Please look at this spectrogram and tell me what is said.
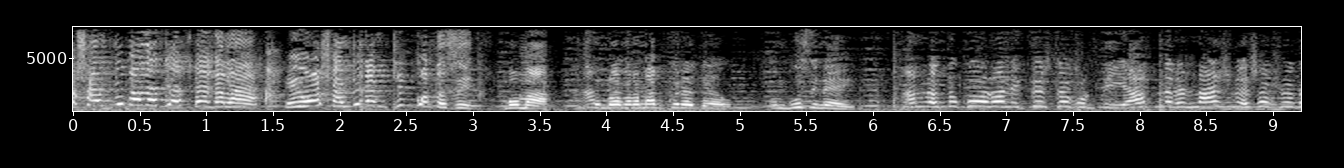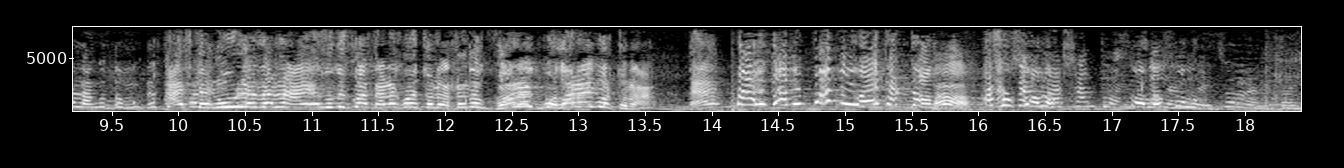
অশান্তি বাধা দিয়ে ঠেকালা এই অশান্তিটা আমি ঠিক করতেছি বোমা তোমরা আমার মাফ করে দাও আমি বুঝি নাই। আমরা তো করার অনেক চেষ্টা করছি আপনারা না শুনে সবসময় খেলা আমি দমুক আজকে নূর রেজা না আয়া যদি কথাটা কইতো না তাহলে তো ঘরে বোঝারাই পড়তো না হ্যাঁ? তাহলে তো আমি পাগল হয়ে থাকতাম। হ্যাঁ। আচ্ছা চলো শান্ত চলো চলো। চলেন যাই।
